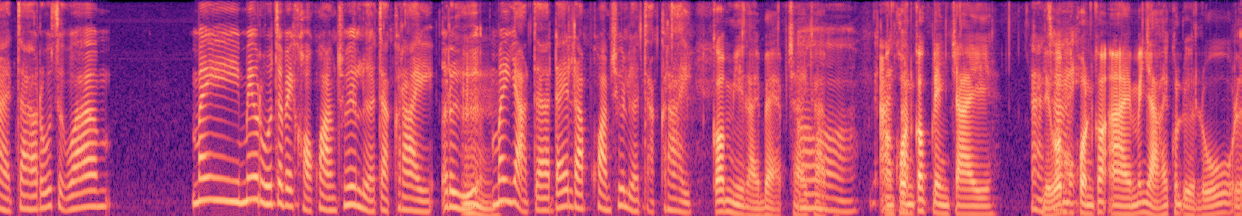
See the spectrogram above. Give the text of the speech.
อาจจะรู้สึกว่า ไม่ไม่รู้จะไปขอความช่วยเหลือจากใคร หรืออม ไม่อยากจะได้รับความช่วยเหลือจากใครก็มีหลายแบบใช่ครับเอออจบางคนก็เกรงใจะหรือว่าใช่ บางคนก็อายไม่อยากให้คนอื่นรู้อะไร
